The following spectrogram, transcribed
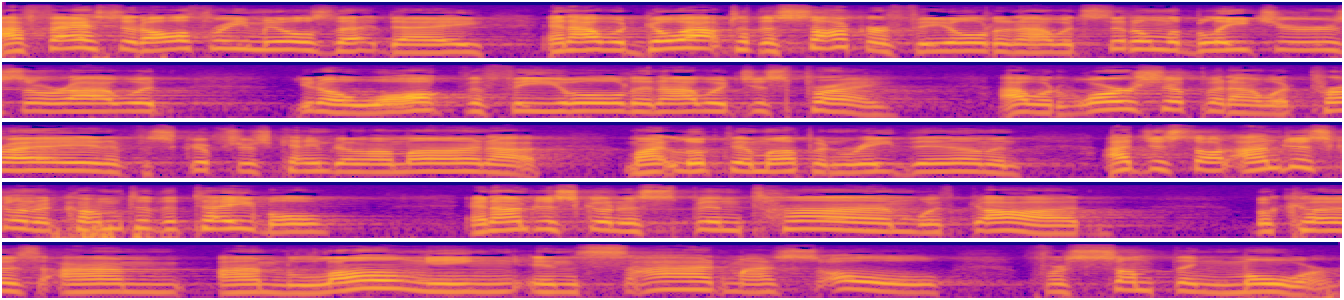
I fasted all three meals that day, and I would go out to the soccer field and I would sit on the bleachers or I would, you know, walk the field and I would just pray. I would worship and I would pray, and if the scriptures came to my mind, I might look them up and read them. And I just thought, I'm just going to come to the table and I'm just going to spend time with God because I'm, I'm longing inside my soul for something more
